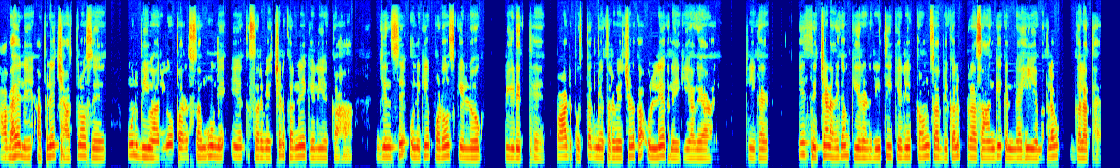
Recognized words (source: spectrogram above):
अभय ने अपने छात्रों से उन बीमारियों पर समूह में एक सर्वेक्षण करने के लिए कहा, जिनसे उनके पड़ोस के लोग पीड़ित थे। पाठ्य पुस्तक में सर्वेक्षण का उल्लेख नहीं किया गया है। ठीक है। इस शिक्षण अधिगम की रणनीति के लिए कौन सा विकल्प प्रासंगिक नहीं है मतलब गलत है?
